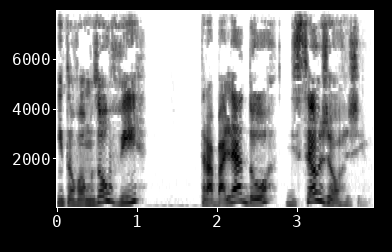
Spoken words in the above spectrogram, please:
Então vamos ouvir Trabalhador de Seu Jorge.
